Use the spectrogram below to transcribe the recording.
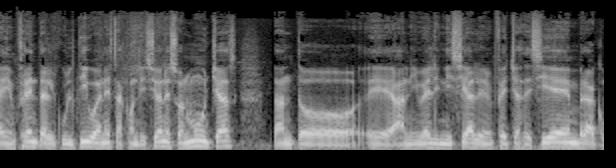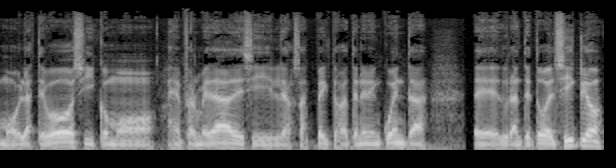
enfrenta el cultivo en estas condiciones son muchas, tanto eh, a nivel inicial en fechas de siembra, como hablaste vos, y como las enfermedades y los aspectos a tener en cuenta eh, durante todo el ciclo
